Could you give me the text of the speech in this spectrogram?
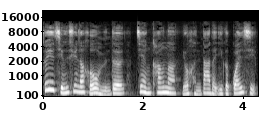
所以情绪呢和我们的健康呢有很大的一个关系。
